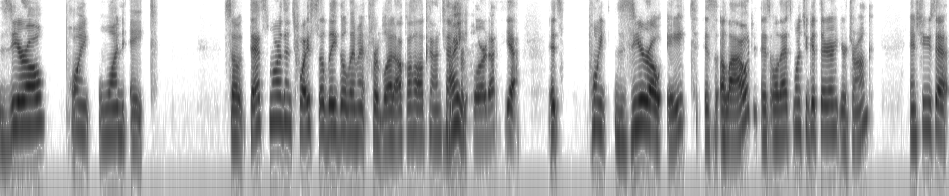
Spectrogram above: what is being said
0.18. So that's more than twice the legal limit for blood alcohol content for Florida. Yeah. It's 0.08 is allowed. Is well, that's once you get there, you're drunk. And she's at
